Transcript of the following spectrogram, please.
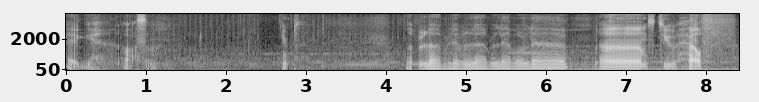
Egg. Awesome. Oops. Level up, level up, level up. Um, let's do health.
